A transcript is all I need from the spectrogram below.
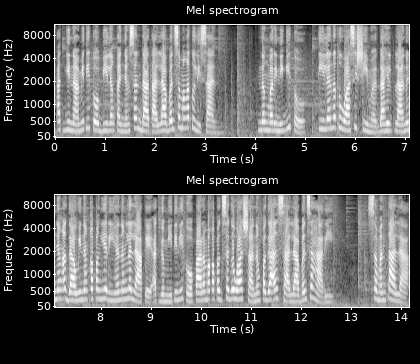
at ginamit ito bilang kanyang sandata laban sa mga tulisan. Nang marinig ito, tila natuwa si Shima dahil plano niyang agawin ang kapangyarihan ng lalaki at gamitin ito para makapagsagawa siya ng pag-aalsa laban sa hari. Samantala,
